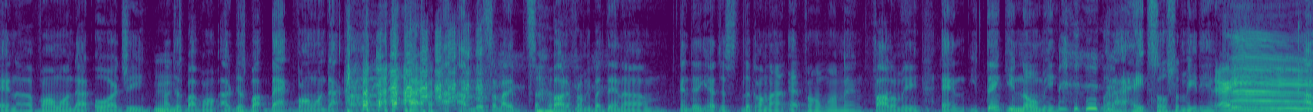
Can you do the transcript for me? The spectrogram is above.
and uh, vaughn1.org Mm. I just bought Vaughn, I just bought back vaughn1.com I, I missed somebody bought it from me but then um and then yeah just look online at Von Won man follow me and you think you know me but I hate social media I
